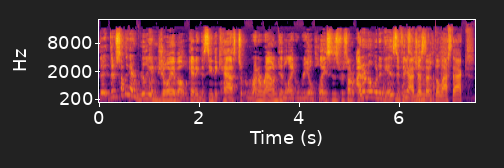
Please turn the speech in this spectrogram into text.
There, there's something I really enjoy about getting to see the cast run around in like real places for some. I don't know what it is. If it's yeah, and just then the, the last act,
